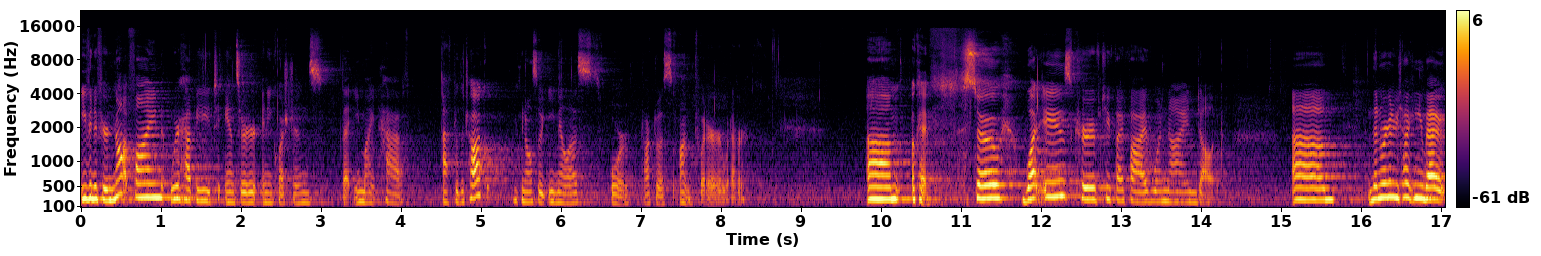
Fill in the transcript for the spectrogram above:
even if you're not fine, we're happy to answer any questions that you might have after the talk. You can also email us or talk to us on Twitter or whatever. Um, okay, so what is curve 25519 Dalek? Um, and then we're going to be talking about,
